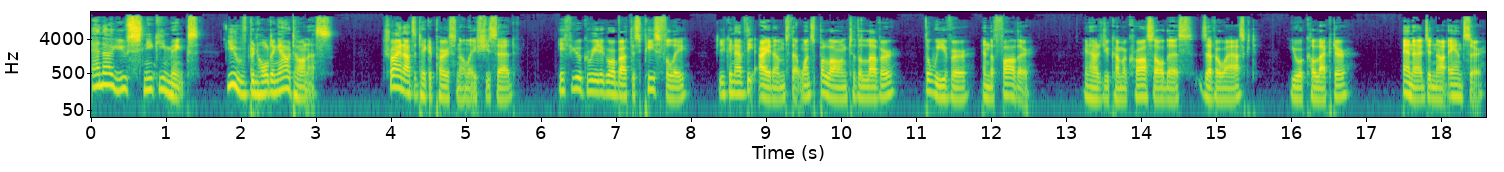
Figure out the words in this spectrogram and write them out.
Enna, you sneaky minx, you've been holding out on us. Try not to take it personally, she said. If you agree to go about this peacefully, you can have the items that once belonged to the lover, the weaver, and the father. And how did you come across all this? Zevo asked. You a collector? Enna did not answer.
